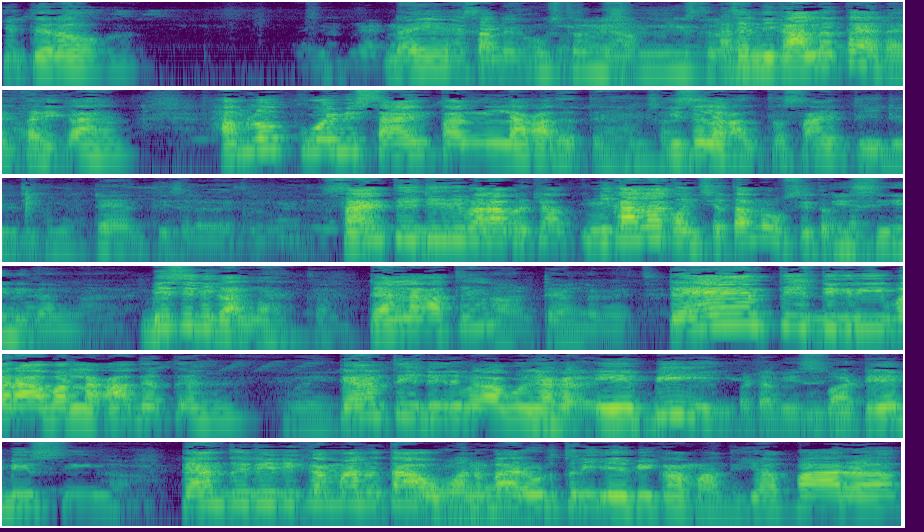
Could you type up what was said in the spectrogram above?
ये तेरह होगा। नहीं ऐसा नहीं उस होगा अच्छा निकाल लेते हैं ना तरीका है। हम लोग कोई भी साइन तन लगा देते हैं इसे लगा देते हैं साइन तीस डिग्री। टेन तीस लगाए थे। साइन तीस डिग्री बराबर क्या? निकालना कौन सी तब ना उसी तरह बीसी ही निकालना है। बीसी निकालना है। टेन लगाते हैं? हाँ टेन लगाए थे। टेन तीस डिग्री बराबर लगा देते हैं। टेन तीस डिग्री बराबर हो जाएगा ए बी बट A B C. Ten degree का मान होता है। One by root three A B का मान दिया बारह।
